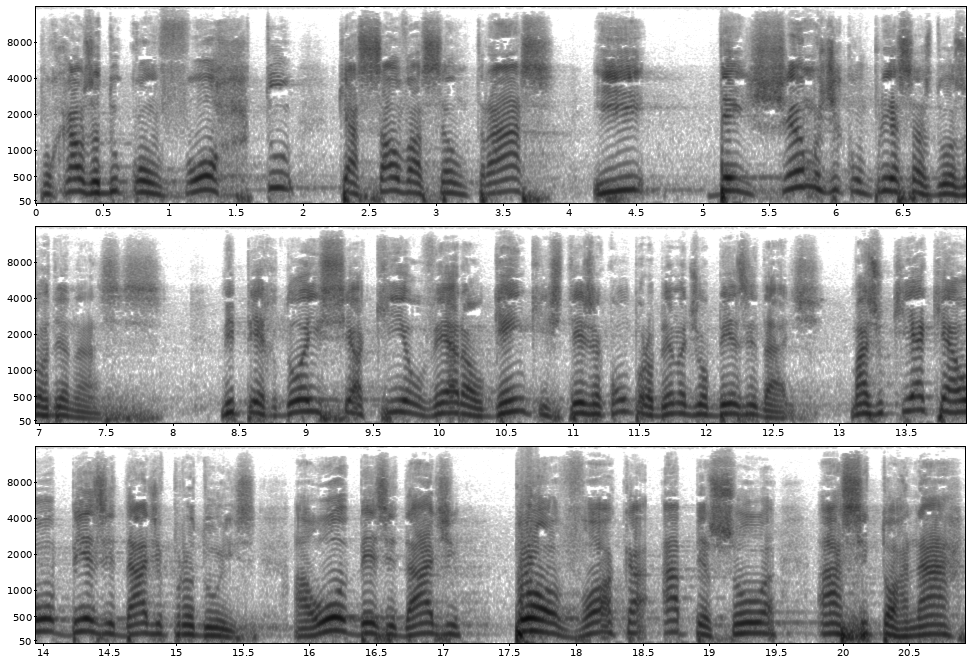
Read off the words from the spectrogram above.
por causa do conforto que a salvação traz e deixamos de cumprir essas duas ordenanças. Me perdoe se aqui houver alguém que esteja com um problema de obesidade. Mas o que é que a obesidade produz? A obesidade provoca a pessoa a se tornar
